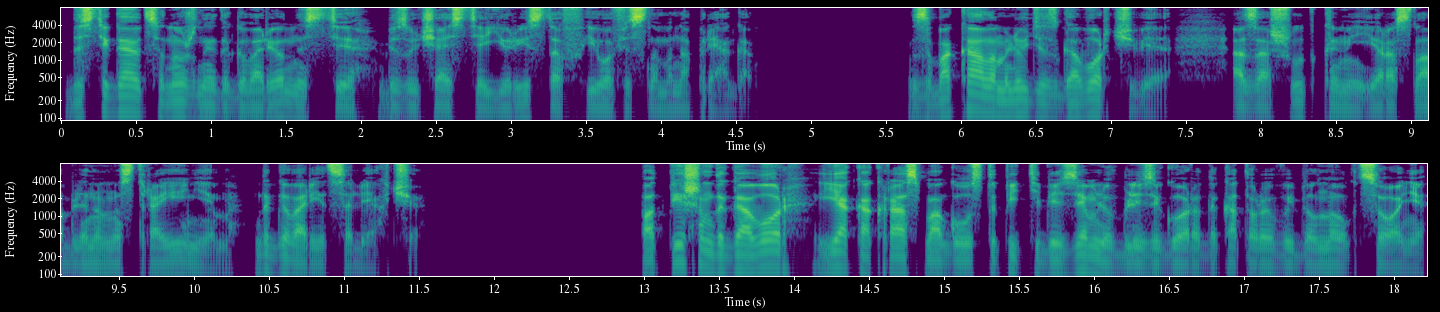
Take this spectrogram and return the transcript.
достигаются нужные договоренности без участия юристов и офисного напряга. За бокалом люди сговорчивее, а за шутками и расслабленным настроением договориться легче. Подпишем договор, я как раз могу уступить тебе землю вблизи города, который выбил на аукционе.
